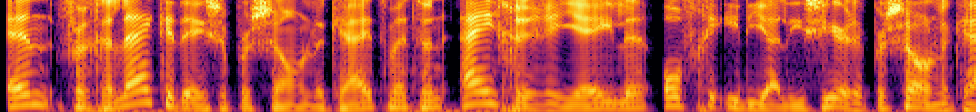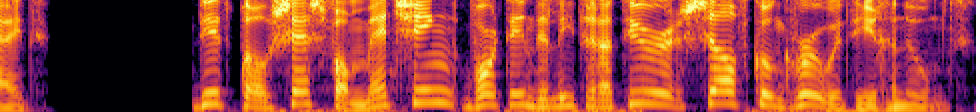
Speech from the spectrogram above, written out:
en vergelijken deze persoonlijkheid met hun eigen reële of geïdealiseerde persoonlijkheid. Dit proces van matching wordt in de literatuur self-congruity genoemd.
